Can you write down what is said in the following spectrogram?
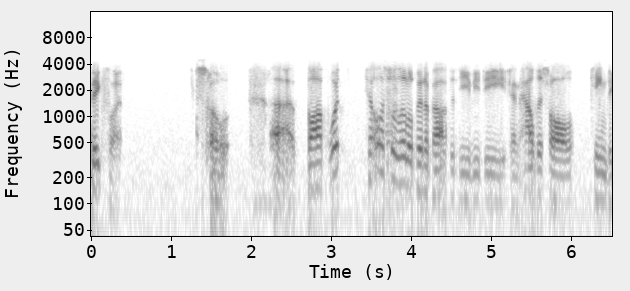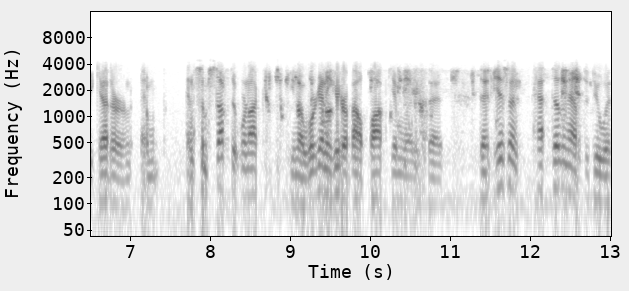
Bigfoot. So, uh, Bob, what tell us a little bit about the DVD and how this all came together, and and, some stuff that we're not, you know, we're going to hear about Bob Gimlin that that isn't ha, doesn't have to do with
